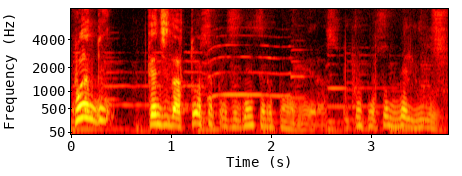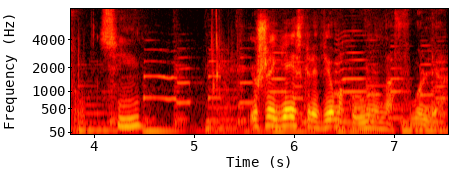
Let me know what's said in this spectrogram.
Quando candidatou-se à presidência do Palmeiras, o professor Beluso, Sim. eu cheguei a escrever uma coluna na Folha,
